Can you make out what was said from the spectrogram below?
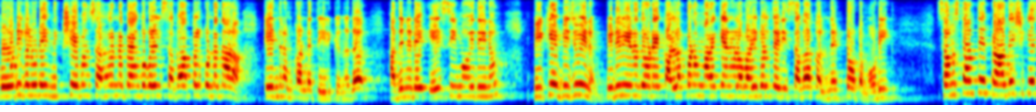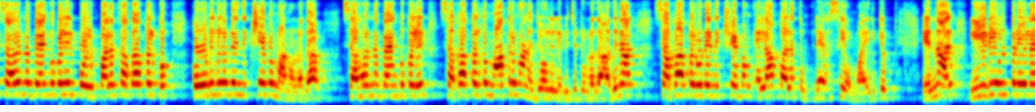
കോടികളുടെ നിക്ഷേപം സഹകരണ ബാങ്കുകളിൽ സഖാക്കൾക്കുണ്ടെന്നാണ് കേന്ദ്രം കണ്ടെത്തിയിരിക്കുന്നത്. അതിനിടെ എ സി മൊയ്തീനും പി കെ ബിജുവിനും പിടിവീണതോടെ കള്ളപ്പണം മറയ്ക്കാനുള്ള വഴികൾ തേടി സഖാക്കൾ നെട്ടോട്ടം ഓടി സംസ്ഥാനത്തെ പ്രാദേശിക സഹകരണ ബാങ്കുകളിൽ പോലും പല സഖാക്കൾക്കും കോടികളുടെ നിക്ഷേപമാണുള്ളത്. സഹകരണ ബാങ്കുകളിൽ സഖാക്കൾക്ക് മാത്രമാണ് ജോലി ലഭിച്ചിട്ടുള്ളത്. അതിനാൽ സഖാക്കളുടെ നിക്ഷേപം എല്ലാ കാലത്തും രഹസ്യവുമായിരിക്കും. എന്നാൽ ഇ ഡി ഉൾപ്പെടെയുള്ള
